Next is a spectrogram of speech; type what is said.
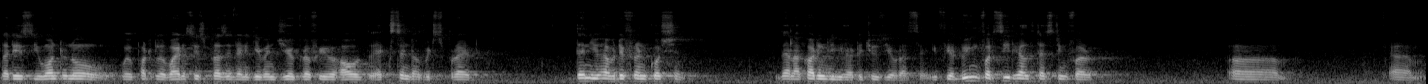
that is, you want to know where a particular virus is present in a given geography how the extent of its spread, then you have a different question. Then accordingly you have to choose your assay. If you're doing for seed health testing for uh, um,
